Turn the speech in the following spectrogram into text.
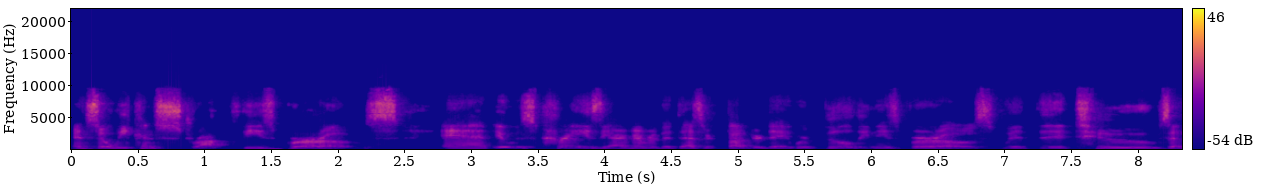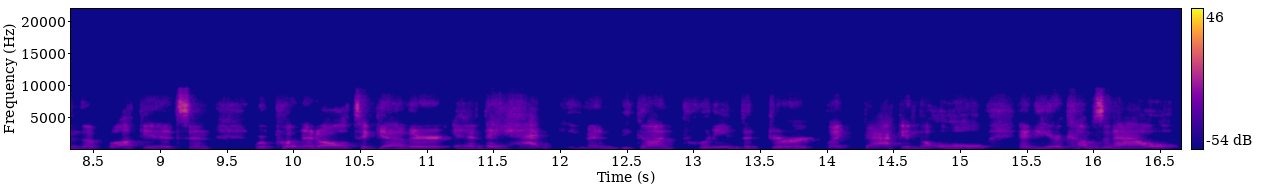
And so we construct these burrows and it was crazy. I remember the Desert Thunder Day. We're building these burrows with the tubes and the buckets, and we're putting it all together. And they hadn't even begun putting the dirt like back in the hole. And here comes an owl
